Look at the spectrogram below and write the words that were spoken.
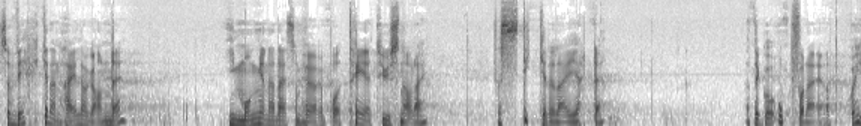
så virker Den hellige ande i mange av de som hører på, 3000 av dem, så stikker det dem i hjertet. At det går opp for dem at oi,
